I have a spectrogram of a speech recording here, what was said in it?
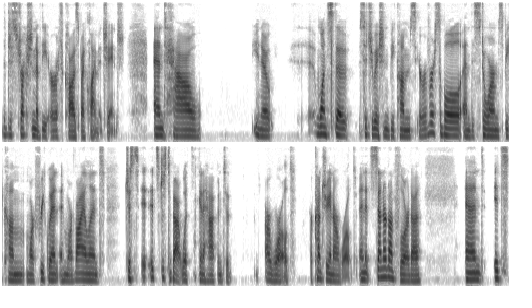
the destruction of the earth caused by climate change and how, you know, eh, once the situation becomes irreversible and the storms become more frequent and more violent, just it's just about what's going to happen to our world, our country, and our world. And it's centered on Florida. And it's,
